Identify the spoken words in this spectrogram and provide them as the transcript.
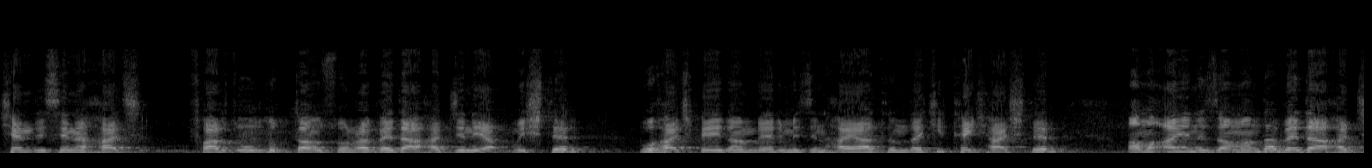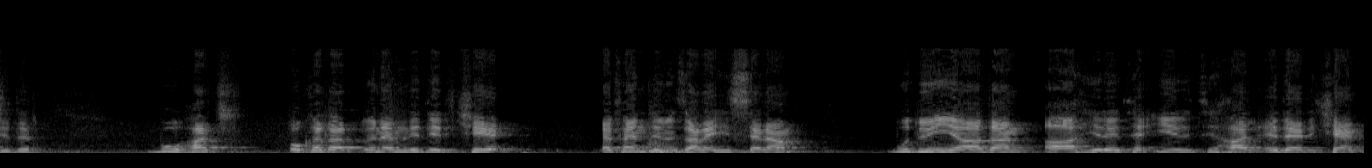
Kendisine hac farz olduktan sonra veda haccını yapmıştır. Bu hac peygamberimizin hayatındaki tek haçtır. Ama aynı zamanda veda haccıdır. Bu hac o kadar önemlidir ki Efendimiz Aleyhisselam bu dünyadan ahirete irtihal ederken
